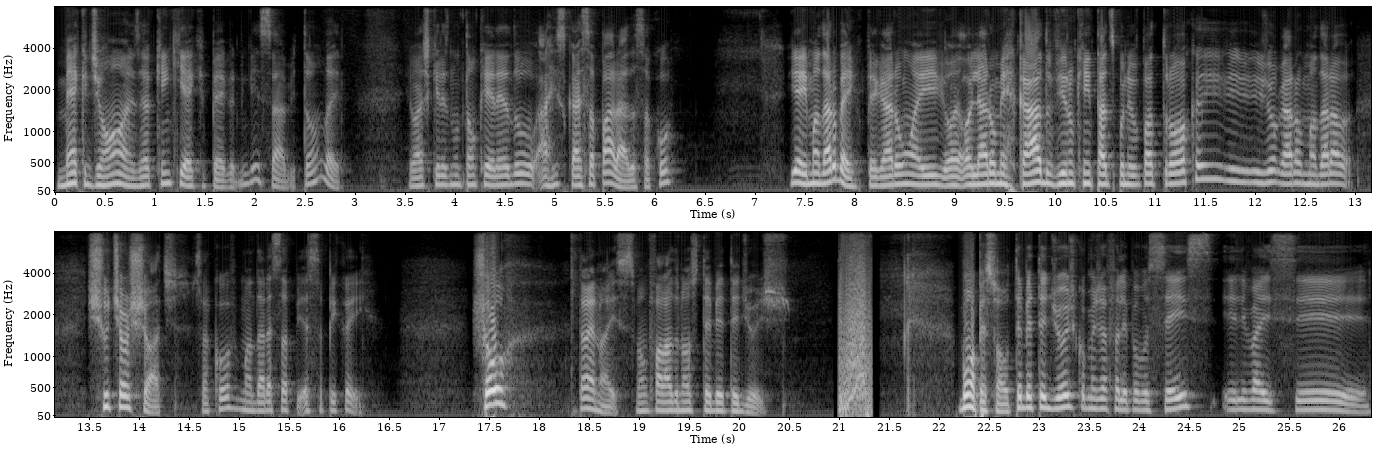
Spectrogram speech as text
Mac Jones, é quem que é que pega? Ninguém sabe. Então, velho. Eu acho que eles não estão querendo arriscar essa parada, sacou? E aí mandaram bem. Pegaram aí, olharam o mercado, viram quem tá disponível para troca e, e, jogaram, mandaram shoot your shot, sacou? Mandaram essa, essa pica aí. Show? Então é nóis. Vamos falar do nosso TBT de hoje. Bom, pessoal, o TBT de hoje, como eu já falei para vocês, ele vai ser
